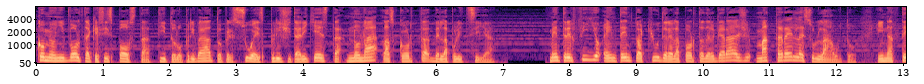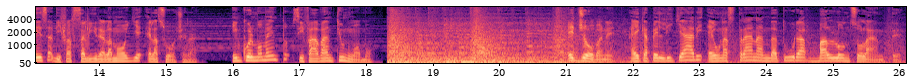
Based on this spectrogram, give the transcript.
Come ogni volta che si sposta a titolo privato per sua esplicita richiesta, non ha la scorta della polizia. Mentre il figlio è intento a chiudere la porta del garage, Mattarella è sull'auto, in attesa di far salire la moglie e la suocera. In quel momento si fa avanti un uomo. È giovane, ha i capelli chiari e una strana andatura ballonzolante.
